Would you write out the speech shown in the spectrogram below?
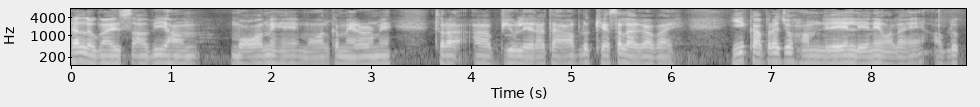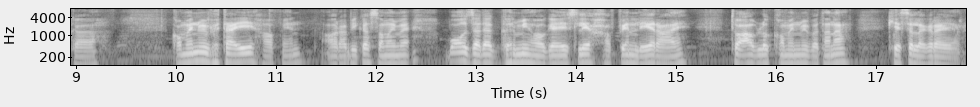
हेलो गाइस अभी हम मॉल में है, मॉल का मिरर में थोड़ा व्यू ले रहा था। आप लोग कैसा लगा भाई? ये कपड़ा जो हम ले, लेने वाला है, आप लोग का कमेंट में बताइए हाफ़ पेन और अभी का समय में बहुत ज़्यादा गर्मी हो गया है, इसलिए हाफ़ पेन ले रहा है। तो आप लोग कमेंट में बताना, कैसा लग रहा है यार?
